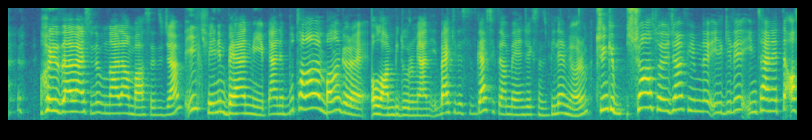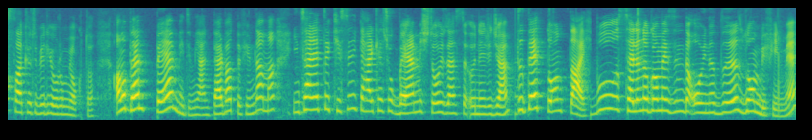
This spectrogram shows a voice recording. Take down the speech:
O yüzden ben şimdi bunlardan bahsedeceğim. İlk benim beğenmeyip yani bu tamamen bana göre olan bir durum yani. Belki de siz gerçekten beğeneceksiniz bilemiyorum. Çünkü şu an söyleyeceğim filmle ilgili internette asla kötü bir yorum yoktu. Ama ben beğenmedim yani berbat bir filmdi ama internette kesinlikle herkes çok beğenmişti. O yüzden size önereceğim. The Dead Don't Die. Bu Selena Gomez'in de oynadığı zombi filmi.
